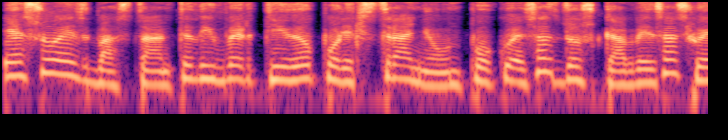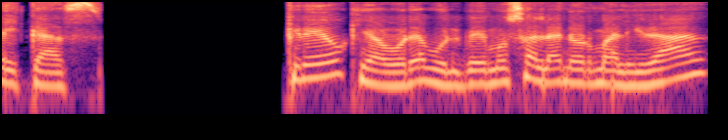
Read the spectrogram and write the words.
Eso es bastante divertido por extraño un poco esas dos cabezas suecas. Creo que ahora volvemos a la normalidad.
